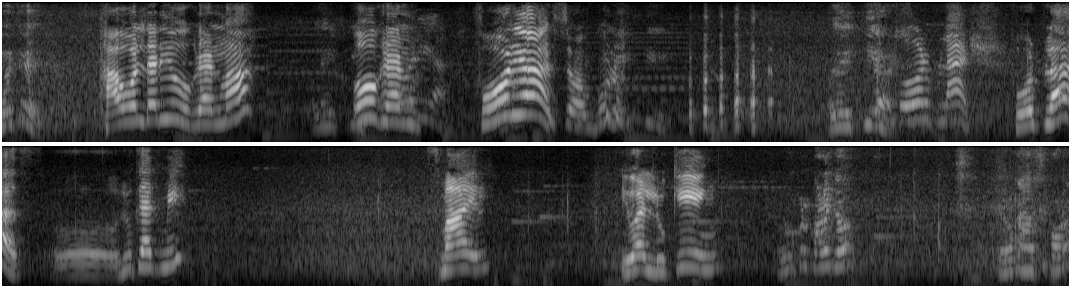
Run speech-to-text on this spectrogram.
হয়েছে? How old are you grandma ও গ্র্যান্ড ফোর ইয়ার্স বলো বলে eighty years Four plus. Four plus. Oh, look at me. Smile. You are looking. ওরকম করে করে কেউ এরকম হাসি করো।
